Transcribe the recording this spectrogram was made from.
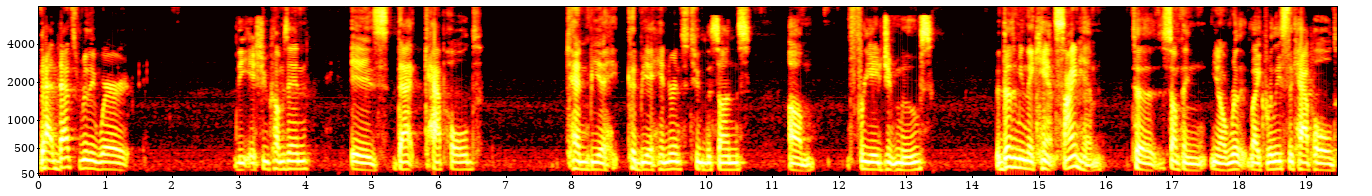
That that's really where the issue comes in. Is that cap hold can be a could be a hindrance to the Suns' um, free agent moves. It doesn't mean they can't sign him to something you know really like release the cap hold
